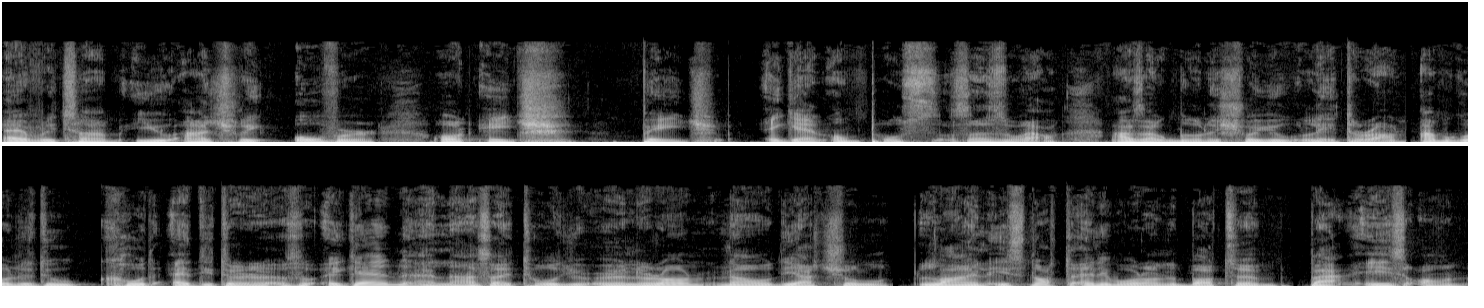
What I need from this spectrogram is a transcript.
every time you actually over on each page again on posts as well as I'm going to show you later on. I'm going to do code editor again and as I told you earlier on now the actual line is not anymore on the bottom but is on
